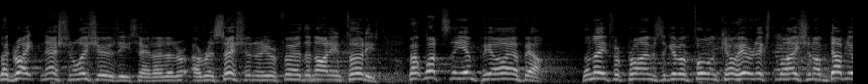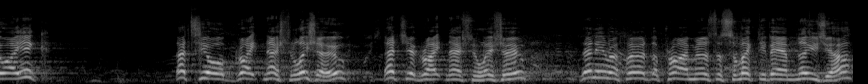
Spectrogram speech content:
The great national issues, he said, and a, recession, and he referred to the 1930s. But what's the MPI about? The need for Prime Minister to give a full and coherent explanation of WA Inc. That's your great national issue. That's your great national issue. Then he referred the Prime Minister selective amnesia.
